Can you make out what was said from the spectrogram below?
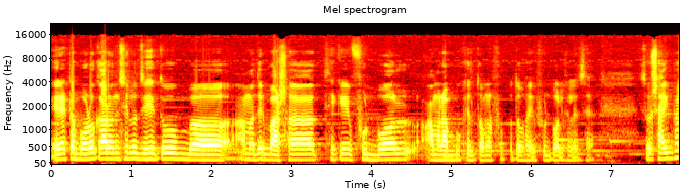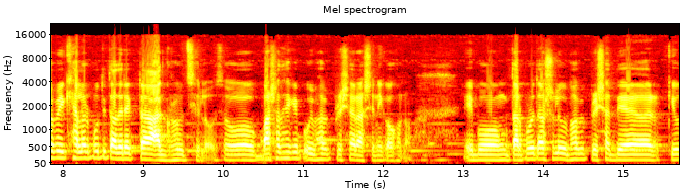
এর একটা বড় কারণ ছিল যেহেতু আমাদের বাসা থেকে ফুটবল, আমার আব্বু খেলতো, আমার ফুটবল ভাই ফুটবল খেলেছে। সো স্বাভাবিকভাবে খেলার প্রতি তাদের একটা আগ্রহ ছিল। সো বাসা থেকে ওইভাবে প্রেশার আসেনি কখনো। এবং তারপরে তো আসলে ওইভাবে প্রেশার দেওয়ার কেউ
